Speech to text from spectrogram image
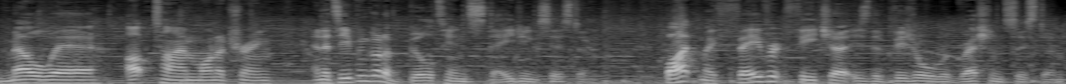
malware, uptime monitoring, and it's even got a built in staging system. But my favorite feature is the visual regression system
